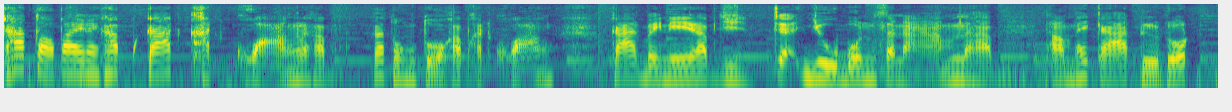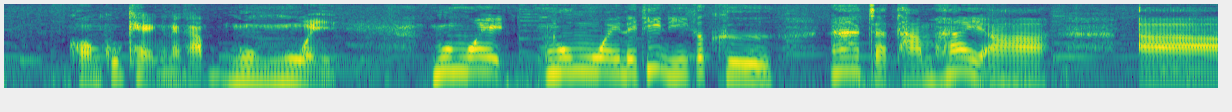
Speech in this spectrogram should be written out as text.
การ์ดต่อไปนะครับ การ์ดขัดขวางนะครับ ก็ตรงตัวครับขัดขวาง การ์ดใบนี้นะครับจะอยู่บนสนามนะครับทำให้การ์ดหรือรถของคู่แข่งนะครับงงงวยงงงวยงงงวยในที่นี้ก็คือน่าจะทำให้อ่าอ่า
